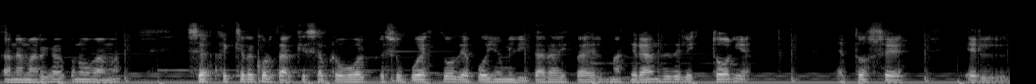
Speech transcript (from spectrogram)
tan amarga con Obama, hay que recordar que se aprobó el presupuesto de apoyo militar a Israel más grande de la historia. Entonces, el,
